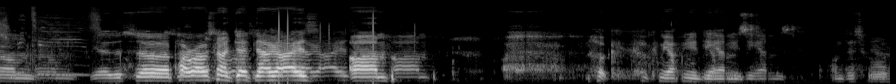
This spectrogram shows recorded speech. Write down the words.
Um, yeah, this uh, Pyro's kind of dead now, guys. Um, hook hook me up in your DMs on Discord.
